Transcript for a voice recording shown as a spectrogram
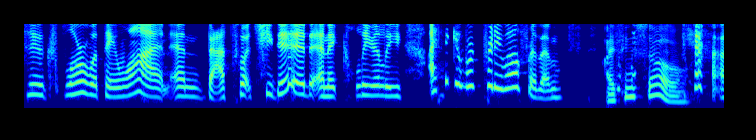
to explore what they want, and that's what she did, and it clearly I think it worked pretty well for them. I think so. Yeah,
